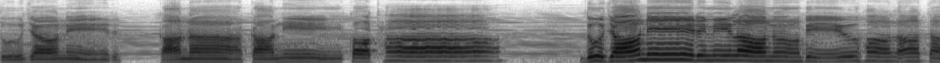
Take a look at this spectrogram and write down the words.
দুজনের কানা কানি কথা। দুজনের মিলন বিহলতা।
